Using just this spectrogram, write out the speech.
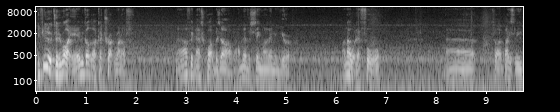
If you look to the right here, we've got like a truck runoff. Now, I think that's quite bizarre. I've never seen one of them in Europe. I know what they're for. Uh, so like basically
